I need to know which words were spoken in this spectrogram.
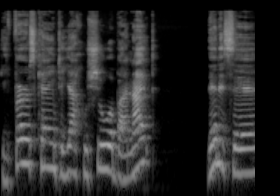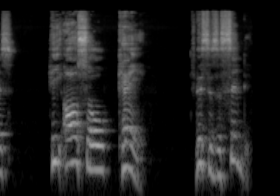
He first came to Yahushua by night. Then it says, he also came. This is ascending.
